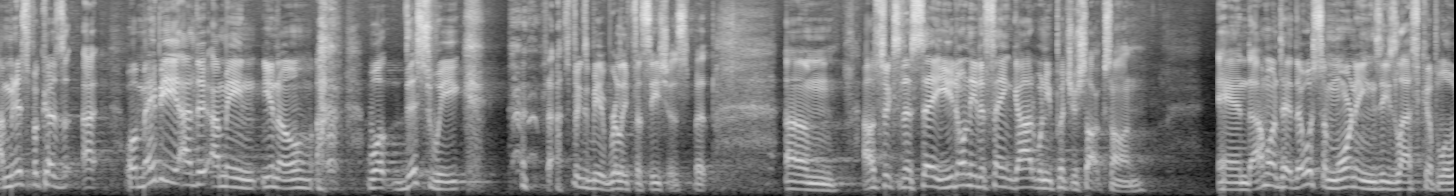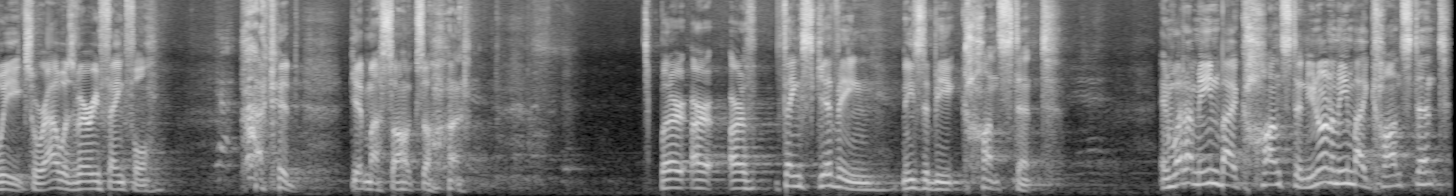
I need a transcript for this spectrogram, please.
I mean, it's because, I, well, maybe I do, I mean, you know, well, this week, I was fixing to be really facetious, but um, I was fixing to say, you don't need to thank God when you put your socks on. And I'm going to tell you, there was some mornings these last couple of weeks where I was very thankful I could get my socks on. But our, our, our Thanksgiving needs to be constant. And what I mean by constant, you know what I mean by constant?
